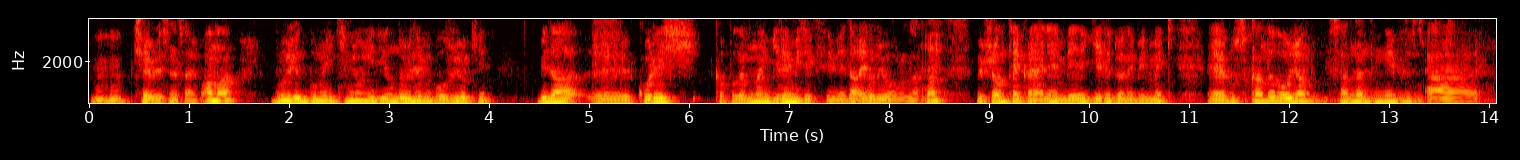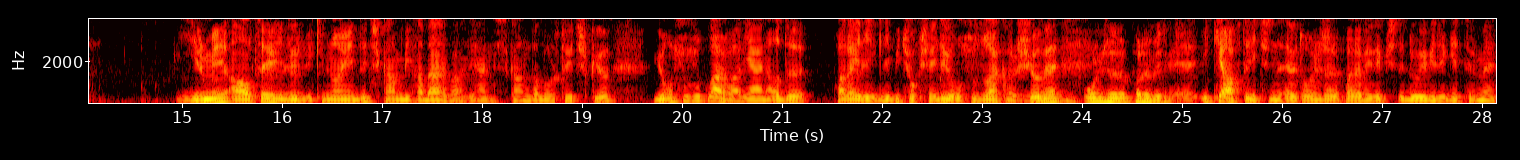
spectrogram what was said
Hı hı. Çevresine sahip. Ama bu yıl bunu 2017 yılında öyle bir bozuyor ki bir daha e, kolej kapılarından giremeyecek seviyede ayrılıyor oralardan. Ve şu an tek hayali NBA'ye geri dönebilmek. E, bu skandalı hocam senden dinleyebiliriz. Aa, 26 Eylül 2017'de çıkan bir haber var. Yani skandal ortaya çıkıyor. Yolsuzluklar var. Yani adı parayla ilgili birçok şeyde yolsuzluğa karışıyor ve Oyunculara para verip e, iki hafta içinde evet oyunculara para verip işte Louisville'e getirme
